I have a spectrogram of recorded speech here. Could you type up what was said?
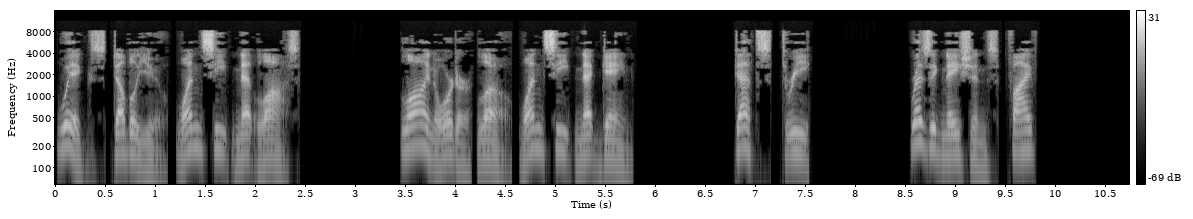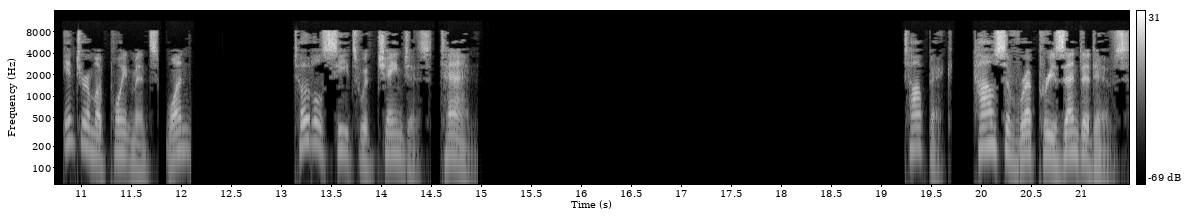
Whigs W 1 seat net loss. Law and Order low 1 seat net gain. Deaths 3 Resignations 5 Interim appointments 1 Total seats with changes 10 Topic. House of Representatives.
